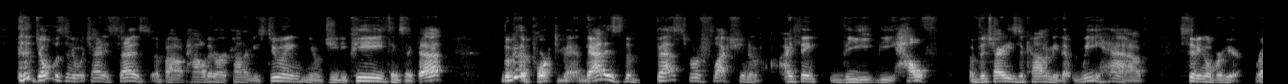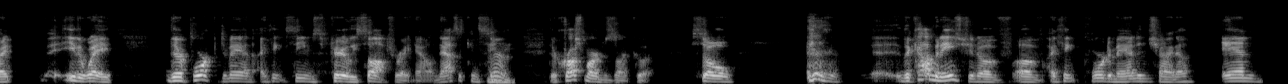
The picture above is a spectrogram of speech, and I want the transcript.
don't listen to what China says about how their economy is doing. You know, GDP, things like that. Look at their pork demand. That is the best reflection of, I think, the the health of the Chinese economy that we have sitting over here. Right. Either way their pork demand, I think, seems fairly soft right now, and that's a concern. Mm-hmm. Their crush margins aren't good, so the combination of of I think poor demand in China and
